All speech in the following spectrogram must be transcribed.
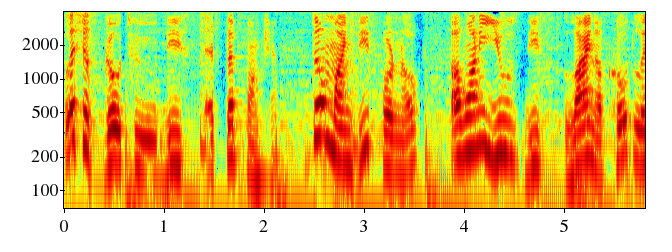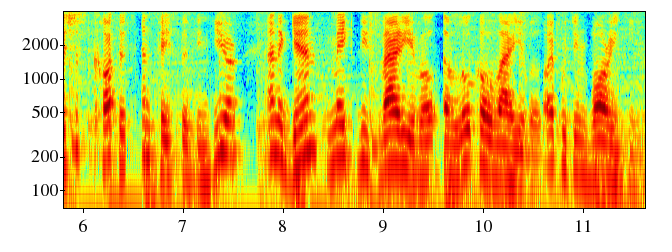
Let's just go to this step function. Don't mind this for now. I want to use this line of code. Let's just cut it and paste it in here. And again, make this variable a local variable by putting var in here.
